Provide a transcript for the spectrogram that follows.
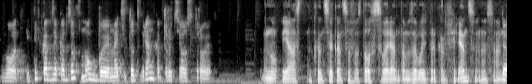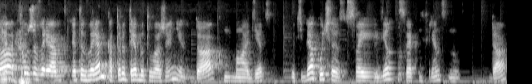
Вот. И ты, в конце концов, мог бы найти тот вариант, который тебя устроит. Ну, я в конце концов остался с вариантом забыть про конференцию, на самом да, деле. Да, тоже вариант. Это вариант, который требует уважения. Да, молодец. У тебя куча своих дел, своя конференция. Ну, да.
